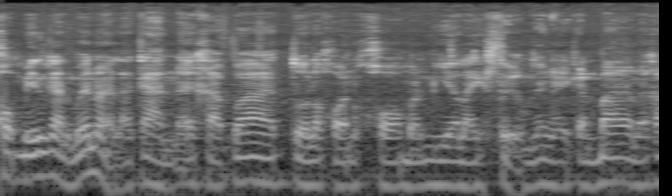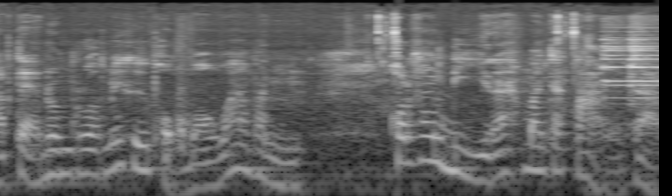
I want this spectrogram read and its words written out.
คอมเมนต์กันไว้หน่อยละกันนะครับว่าตัวละครคอมันมีอะไรเสริมยังไงกันบ้างนะครับ แต่รวมๆนี่คือผมมองว่ามันค่อนข้างดีนะ มันจะต่างจาก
